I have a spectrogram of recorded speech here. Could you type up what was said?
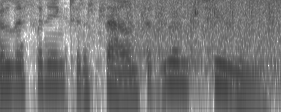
You're listening to the sounds of Room 2.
